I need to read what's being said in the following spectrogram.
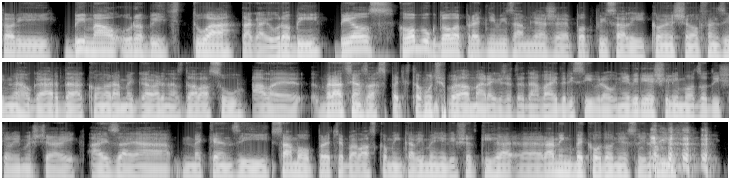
ktorý by mal urobiť Tua, tak aj urobí. Bills, klobúk dole pred nimi za mňa, že podpísali konečne ofenzívneho garda Conora McGoverna z Dallasu, ale vraciam sa späť k tomu, čo povedal Marek, že teda wide receiverov nevyriešili moc, odišiel im ešte aj Isaiah McKenzie. Samo pre teba, Laskominka, vymenili všetkých running backov, doniesli nových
